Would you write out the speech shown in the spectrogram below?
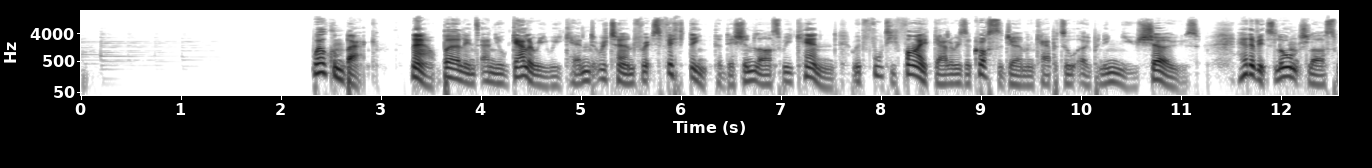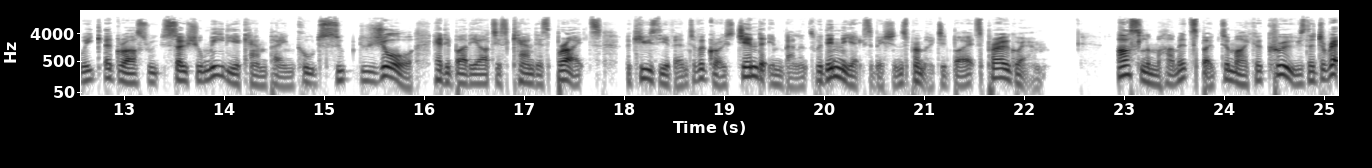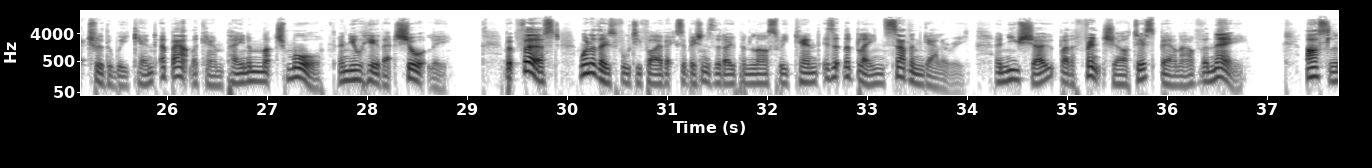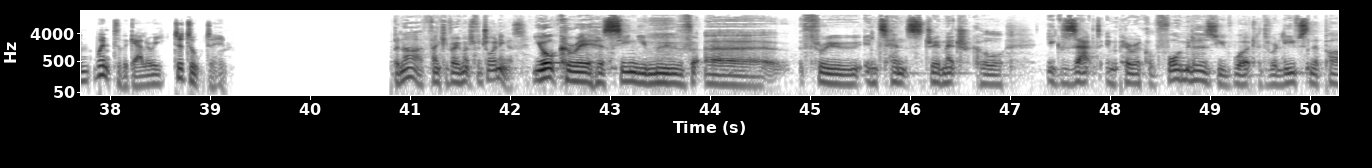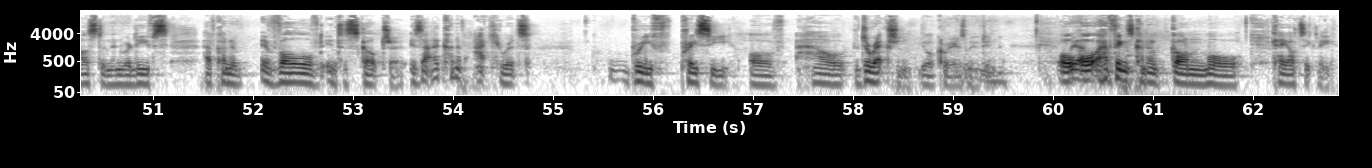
Welcome back. Now, Berlin's annual gallery weekend returned for its 15th edition last weekend, with 45 galleries across the German capital opening new shows. Ahead of its launch last week, a grassroots social media campaign called Soupe du Jour, headed by the artist Candice Breitz, accused the event of a gross gender imbalance within the exhibitions promoted by its programme. Arsalan Mohammad spoke to Maike Cruse, the director of the weekend, about the campaign and much more, and you'll hear that shortly. But first, one of those 45 exhibitions that opened last weekend is at the Blaine Southern Gallery, a new show by the French artist Bernar Venet. Arsalan went to the gallery to talk to him. Bernar, thank you very much for joining us. Your career has seen you move uh, through intense geometrical, exact empirical formulas. You've worked with reliefs in the past, and then reliefs have kind of evolved into sculpture. Is that a kind of accurate brief précis of how the direction your career has moved in? Mm-hmm. Or, or have things kind of gone more chaotically?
